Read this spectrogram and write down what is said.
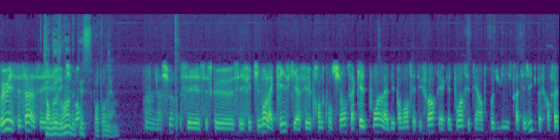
Oui, oui, c'est ça. Qui ont besoin de plus pour tourner. Hein. Hum, bien sûr, c'est ce que c'est effectivement la crise qui a fait prendre conscience à quel point la dépendance était forte et à quel point c'était un produit stratégique parce qu'en fait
